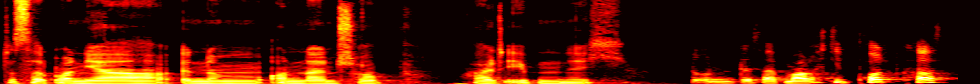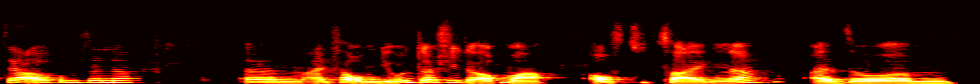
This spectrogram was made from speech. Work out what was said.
das hat man ja in einem Online-Shop halt eben nicht. Und deshalb mache ich die Podcasts ja auch im Sinne, ähm, einfach um die Unterschiede auch mal aufzuzeigen. Ne? Also, ähm,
